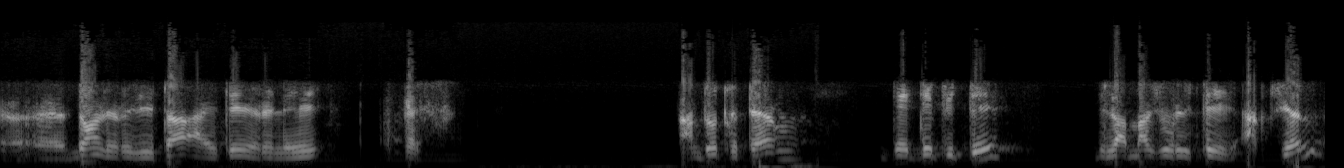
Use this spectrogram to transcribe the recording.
euh, dont le résultat a été relayé. En d'autres termes, des députés de la majorité actuelle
